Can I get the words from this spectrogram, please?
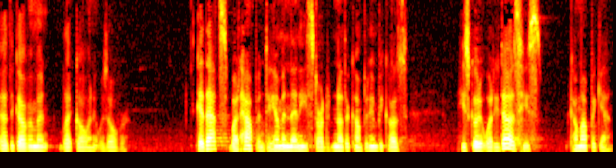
uh, the government let go and it was over. Okay, that's what happened to him, and then he started another company because he's good at what he does, he's come up again.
